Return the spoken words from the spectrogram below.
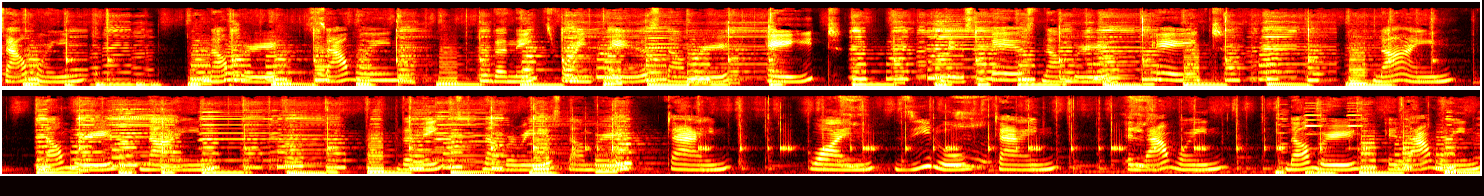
seven. Number seven. The next one is number One, zero, ten, eleven. Number eleven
